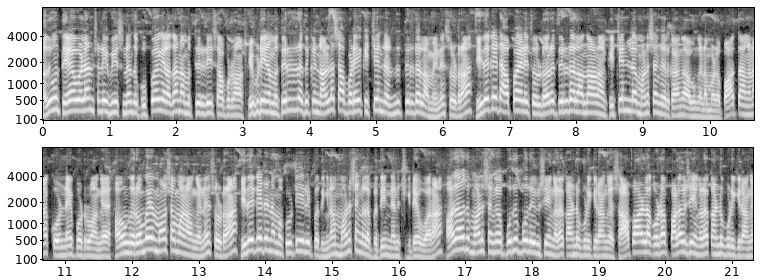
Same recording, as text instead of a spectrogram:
அதுவும் தேவையில்லன்னு சொல்லி வீசின இந்த குப்பைகளை தான் நம்ம திருடி சாப்பிடுறோம். இப்படி நம்ம திருடுறதுக்கு நல்ல சாப்பாடையே கிச்சன்ல இருந்து திருடலாமேன்னு சொல்றான். இதை கேட்ட அப்பா எழுதி சொல்றாரு திருடலாம் தான். ஆனா கிச்சன்ல மனுஷங்க இருக்காங்க. அவங்க நம்மளை பார்த்தாங்கன்னா கொன்னே போட்டுருவாங்க. அவங்க ரொம்ப மோசமானவங்கன்னு சொல்றான். இதை கேட்டு நம்ம குட்டி எலி பாத்தீங்கன்னா மனுஷங்களை பத்தி நினைச்சுக்கிட்டே வரான். அதாவது மனுஷங்க புது புது விஷயங்களை கண்டுபிடிக்கிறாங்க. சாப்பாடுல கூட பல விஷயங்களை கண்டுபிடிக்கிறாங்க.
